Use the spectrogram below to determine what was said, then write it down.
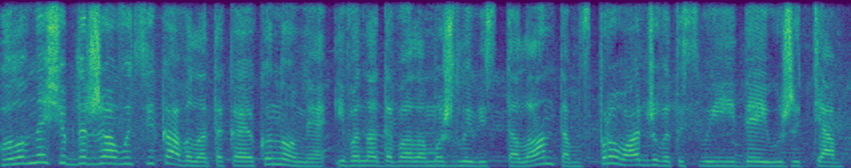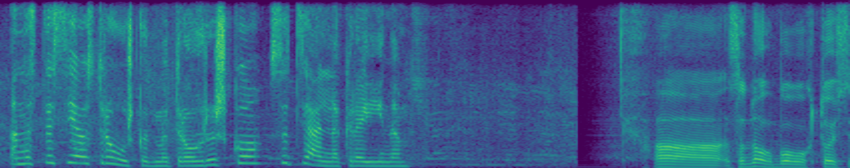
Головне, щоб державу цікавила така економія, і вона давала можливість талантам впроваджувати свої ідеї у життя. Анастасія Остроушко, Дмитро Гришко, соціальна країна. З одного боку, хтось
